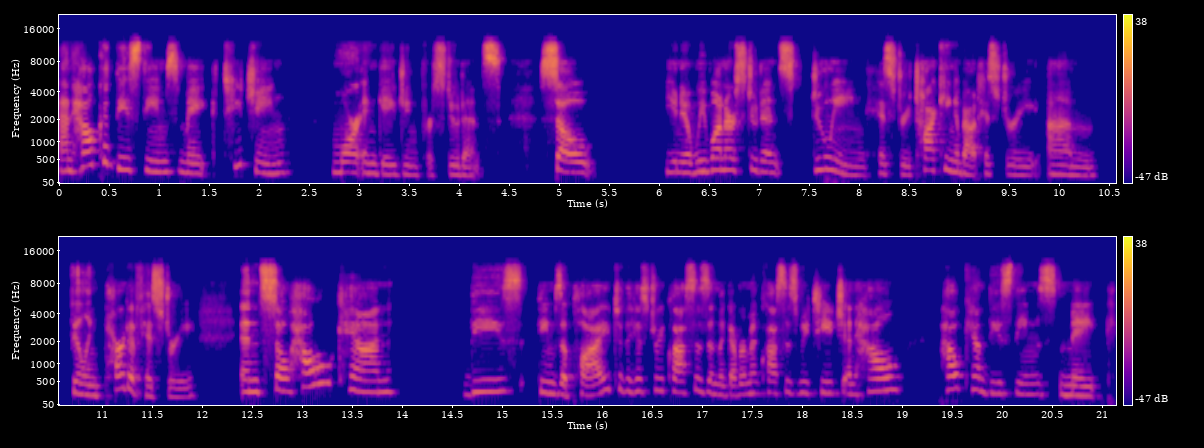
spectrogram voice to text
And how could these themes make teaching more engaging for students? So, you know, we want our students doing history, talking about history, um, feeling part of history. And so, how can these themes apply to the history classes and the government classes we teach? And how, how can these themes make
